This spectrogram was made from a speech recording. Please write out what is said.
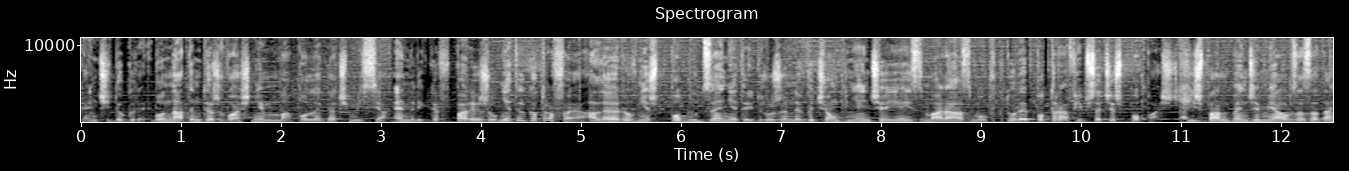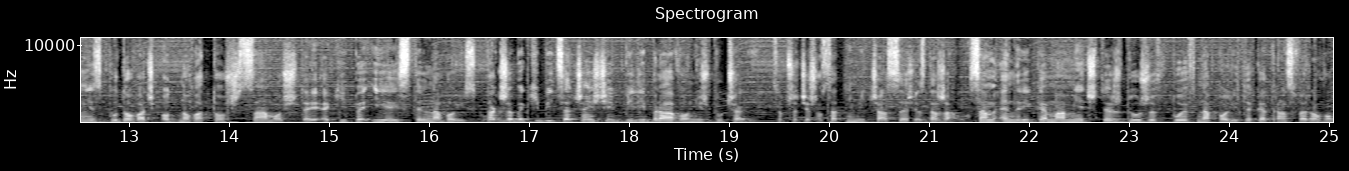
chęci do gry. Bo na tym też właśnie ma polegać misja Enrique w Paryżu. Nie tylko trofea, ale również pobudzenie tej drużyny, wyciągnięcie jej z marazmu, w który potrafi przecież popaść. Hiszpan będzie miał za zadanie zbudować od nowa tożsamość tej ekipy i jej styl na boisku, tak żeby kibice częściej bili brawo niż buczeli, co przecież ostatnimi czasy się zdarzało. Sam Enrique ma mieć też duży wpływ na politykę transferową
